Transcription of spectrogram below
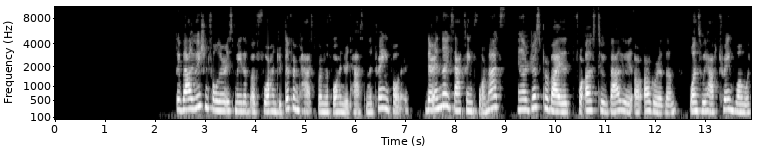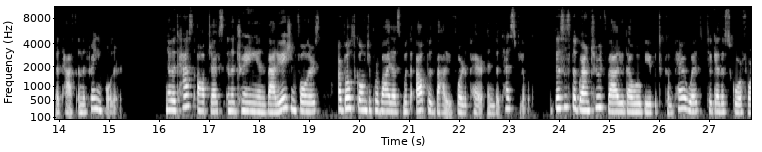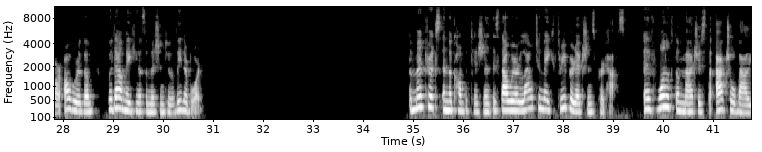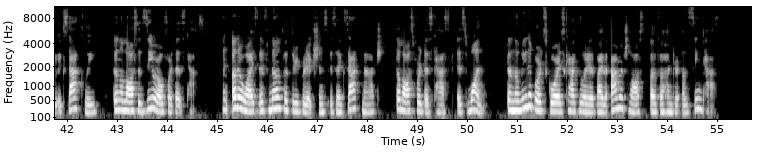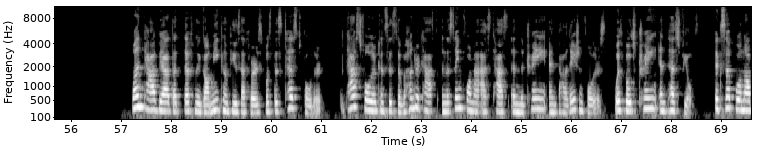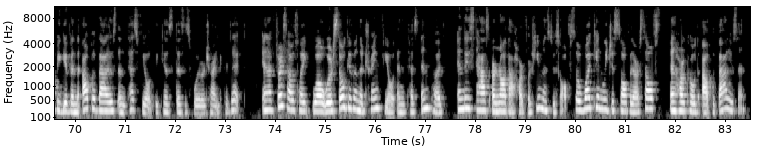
The evaluation folder is made up of 400 different tasks from the 400 tasks in the training folder. They're in the exact same formats and are just provided for us to evaluate our algorithm once we have trained one with the task in the training folder. Now the task objects in the training and evaluation folders are both going to provide us with the output value for the pair in the test field. This is the ground truth value that we'll be able to compare with to get a score for our algorithm without making a submission to the leaderboard. The metrics in the competition is that we're allowed to make three predictions per task. If one of them matches the actual value exactly, then the loss is zero for this task. And otherwise, if none of the three predictions is an exact match, the loss for this task is 1. Then the leaderboard score is calculated by the average loss of 100 unseen tasks. One caveat that definitely got me confused at first was this test folder. The task folder consists of 100 tasks in the same format as tasks in the training and validation folders, with both train and test fields except we'll not be given the output values in the test field because this is what we're trying to predict. And at first I was like, well, we're still given the train field and the test input, and these tasks are not that hard for humans to solve, so why can't we just solve it ourselves and hardcode the output values in?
